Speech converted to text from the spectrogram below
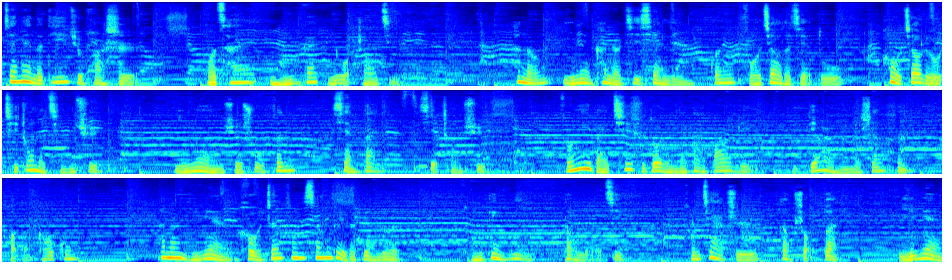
见面的第一句话是：“我猜你应该比我着急。”他能一面看着季羡林关于佛教的解读后交流其中的情趣，一面学术分现代写程序，从一百七十多人的大班里以第二名的身份考到高工。他能一面和我针锋相对的辩论，从定义。到逻辑，从价值到手段，一面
